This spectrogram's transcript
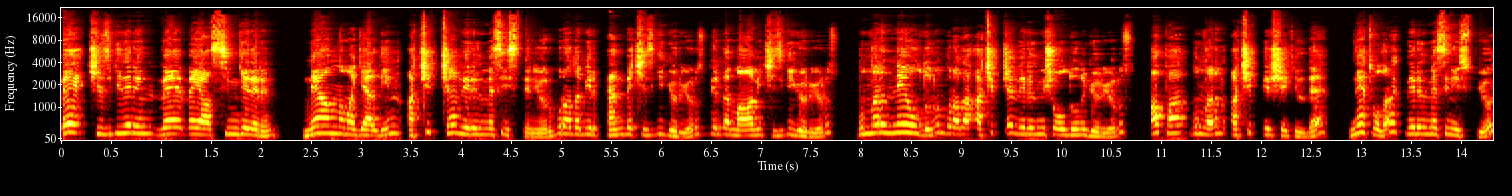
ve çizgilerin ve veya simgelerin ne anlama geldiğinin açıkça verilmesi isteniyor. Burada bir pembe çizgi görüyoruz, bir de mavi çizgi görüyoruz. Bunların ne olduğunu burada açıkça verilmiş olduğunu görüyoruz. APA bunların açık bir şekilde net olarak verilmesini istiyor.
